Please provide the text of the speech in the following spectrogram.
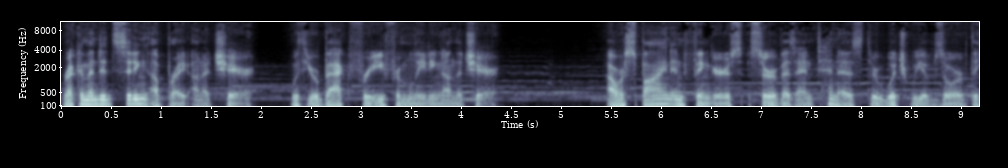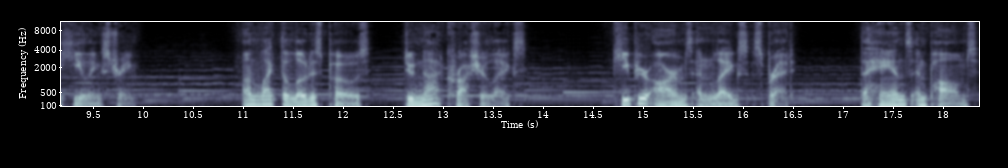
recommended sitting upright on a chair with your back free from leaning on the chair. Our spine and fingers serve as antennas through which we absorb the healing stream. Unlike the lotus pose, do not cross your legs. Keep your arms and legs spread. The hands and palms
